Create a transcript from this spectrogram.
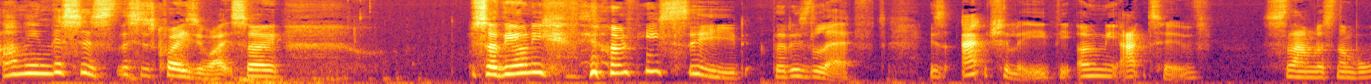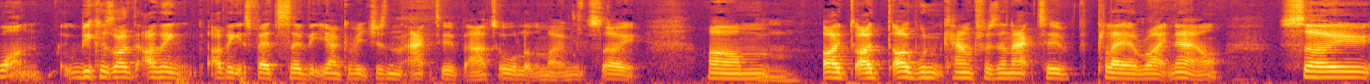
I mean, this is this is crazy, right? So, so the only the only seed that is left is actually the only active slamless number one because I, I think I think it's fair to say that Jankovic isn't active at all at the moment. So, um, I, I I wouldn't count her as an active player right now. So,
